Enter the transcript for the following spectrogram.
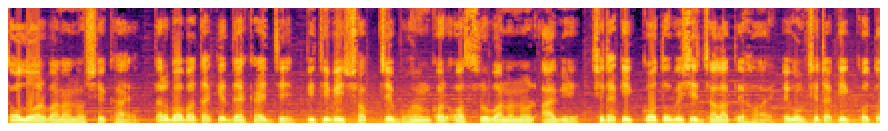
তলোয়ার বানানো শেখায়। তার বাবা তাকে দেখায় যে পৃথিবীর সবচেয়ে ভয়ঙ্কর অস্ত্র বানানোর আগে সেটাকে কত বেশি জ্বালাতে হয় এবং সেটাকে কত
